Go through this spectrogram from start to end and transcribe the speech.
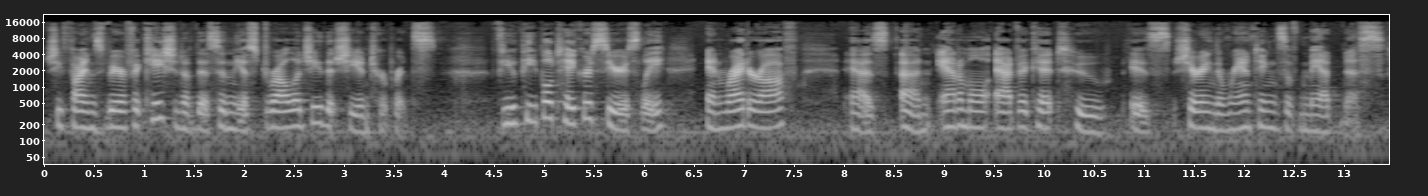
She finds verification of this in the astrology that she interprets. Few people take her seriously and write her off as an animal advocate who is sharing the rantings of madness.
